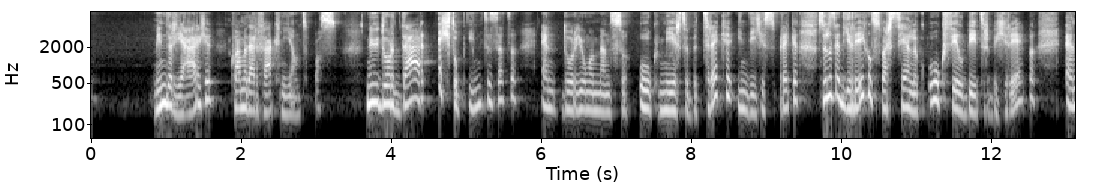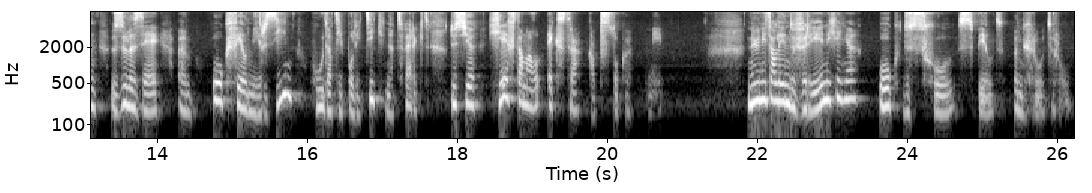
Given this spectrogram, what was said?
minderjarigen, kwamen daar vaak niet aan te pas. Nu, door daar echt op in te zetten en door jonge mensen ook meer te betrekken in die gesprekken, zullen zij die regels waarschijnlijk ook veel beter begrijpen en zullen zij ehm, ook veel meer zien hoe dat die politiek net werkt. Dus je geeft dan al extra kapstokken mee. Nu, niet alleen de verenigingen, ook de school speelt een grote rol.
